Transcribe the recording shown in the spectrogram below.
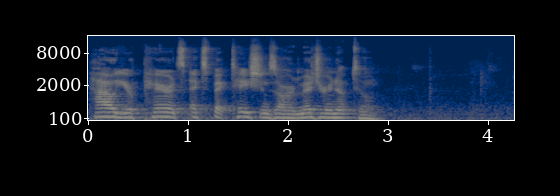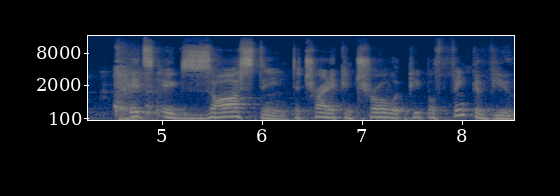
how your parents' expectations are and measuring up to them. It's exhausting to try to control what people think of you.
